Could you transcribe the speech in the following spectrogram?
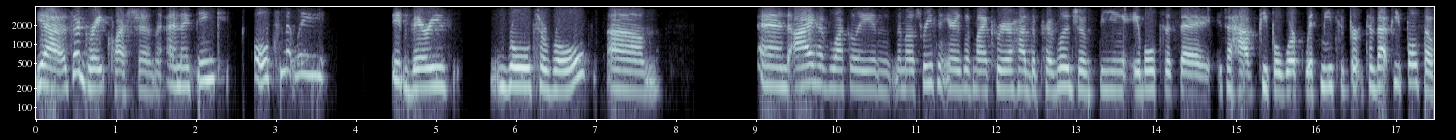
Yeah it's a great question and i think ultimately it varies role to role um, and i have luckily in the most recent years of my career had the privilege of being able to say to have people work with me to, to vet people so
